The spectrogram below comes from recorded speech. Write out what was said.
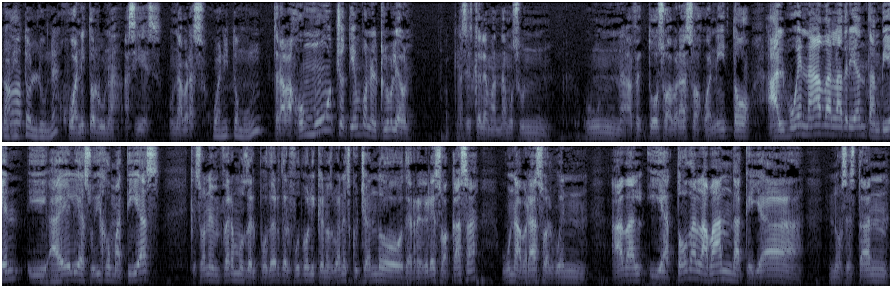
¿Juanito Luna? Juanito Luna, así es. Un abrazo. ¿Juanito Moon? Trabajó mucho tiempo en el Club León. Así es que le mandamos un, un afectuoso abrazo a Juanito, al buen Adal Adrián también, y a él y a su hijo Matías, que son enfermos del poder del fútbol y que nos van escuchando de regreso a casa. Un abrazo al buen Adal y a toda la banda que ya nos están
